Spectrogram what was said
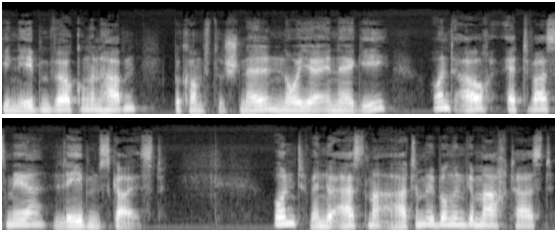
die Nebenwirkungen haben, bekommst du schnell neue Energie und auch etwas mehr Lebensgeist. Und wenn du erstmal Atemübungen gemacht hast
